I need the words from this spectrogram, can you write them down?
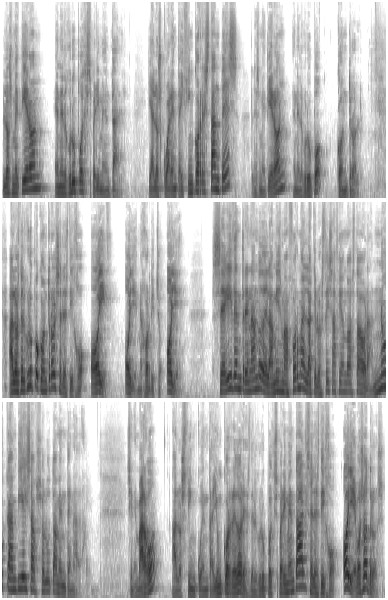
los metieron en el grupo experimental y a los 45 restantes les metieron en el grupo control. A los del grupo control se les dijo, oíd, oye, mejor dicho, oye, seguid entrenando de la misma forma en la que lo estáis haciendo hasta ahora, no cambiéis absolutamente nada. Sin embargo, a los 51 corredores del grupo experimental se les dijo, oye, vosotros,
